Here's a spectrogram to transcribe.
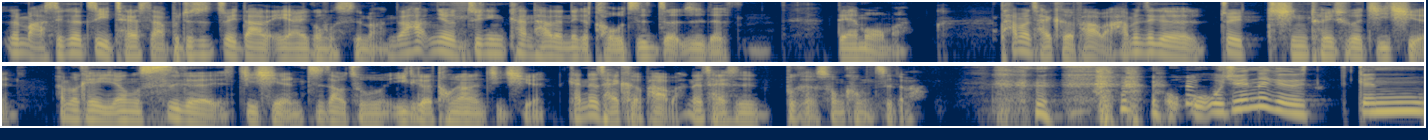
那马斯克自己 Tesla 不就是最大的 AI 公司嘛？然后你有最近看他的那个投资者日的 demo 吗？他们才可怕吧？他们这个最新推出的机器人。他们可以用四个机器人制造出一个同样的机器人，看那才可怕吧？那才是不可受控制的吧？我我觉得那个跟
